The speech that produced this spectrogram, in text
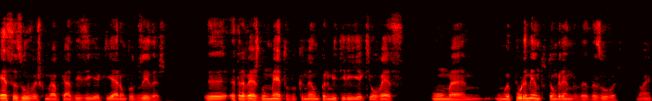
essas uvas, como eu há bocado dizia, que eram produzidas eh, através de um método que não permitiria que houvesse uma, um apuramento tão grande das uvas, não é?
